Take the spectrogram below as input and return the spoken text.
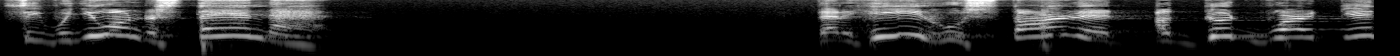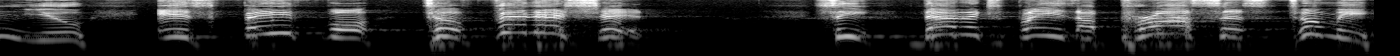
See, when you understand that, that he who started a good work in you is faithful to finish it. See, that explains a process to me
